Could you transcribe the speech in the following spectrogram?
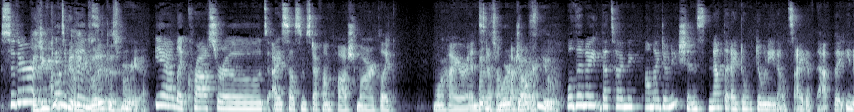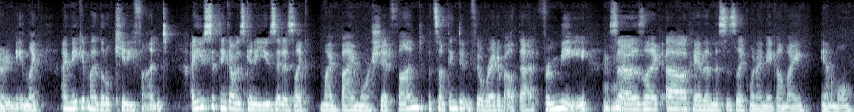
So there, Because you've gotten really good at this, Maria. yeah, like Crossroads. I sell some stuff on Poshmark, like more higher end But stuff it's on worked out for you. Well, then I that's how I make all my donations. Not that I don't donate outside of that, but you know what I mean. Like I make it my little kitty fund. I used to think I was going to use it as like my buy more shit fund, but something didn't feel right about that for me. Mm-hmm. So I was like, oh, okay, then this is like when I make all my animal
